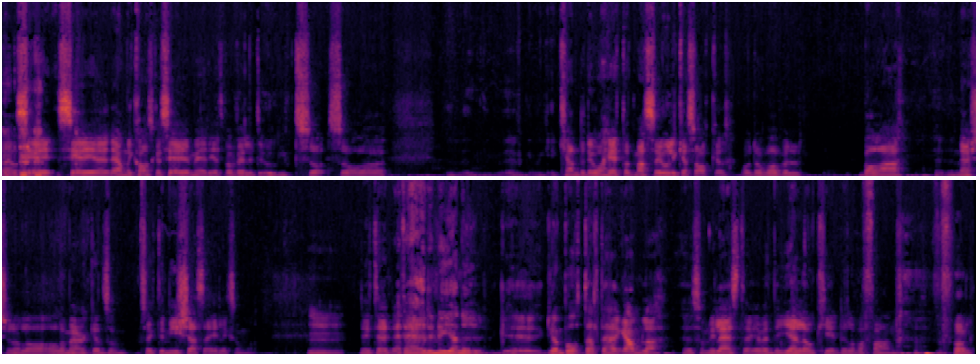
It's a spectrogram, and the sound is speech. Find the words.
när serie, serie, det amerikanska seriemediet var väldigt ungt så, så kan det nog ha hetat massa olika saker. Och då var väl bara National och All American som försökte nischa sig liksom. Mm. Det här är det nya nu. Glöm bort allt det här gamla eh, som ni läste. Jag vet inte, Yellow Kid eller vad fan folk,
